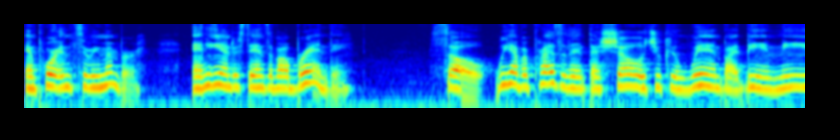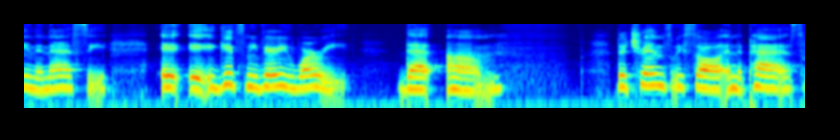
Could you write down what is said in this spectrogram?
important to remember. And he understands about branding. So we have a president that shows you can win by being mean and nasty. It it, it gets me very worried that um the trends we saw in the past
